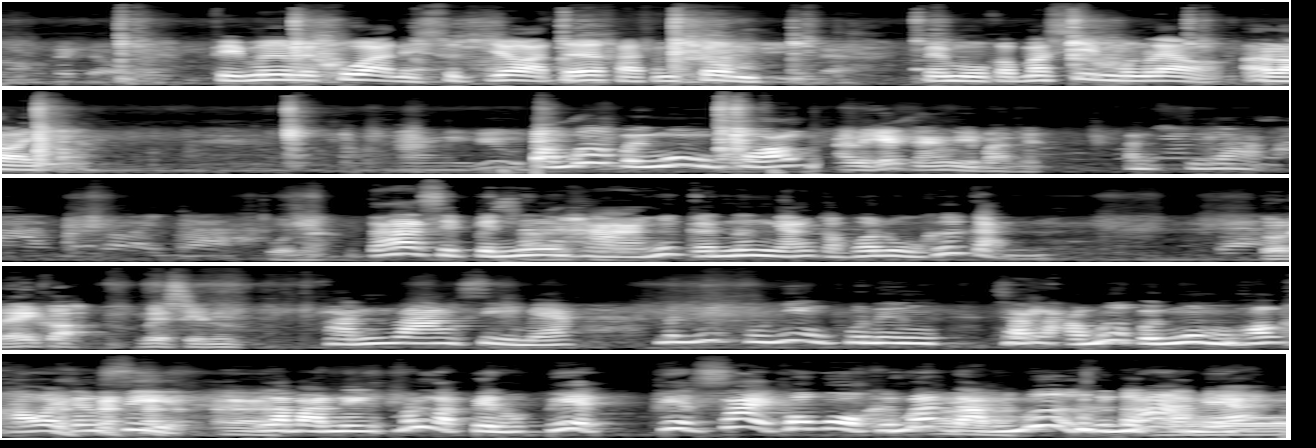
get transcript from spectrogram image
น้องก็จะเอาไปฝีมือแม่ครัวนี่สุดยอดเด้อค่ะท่านผู้ชมดีนะแม่หมูกับมาชิมมึงแล้ว อร่อยทางรีวิวเอามือไปงุ้มของอันนี้เฮ็ดหยังนี่บัดเนี่ยอันสิลาบตัวนะถ้าสิเป็นนึ่งหาคือกันนึ่งหยังกับบ่รู้คือกัน ตัวใดก็ไม่สิน ฝันวางสี่แหม่ มันมีผู้หญิงผู้หนึงฉันละเอามือไปงุ่มของเขาไอ้จังสี่เออ ระบาดนี้มันละเป็นเพศเพศไส้พอโบขึ้นมาดันมือขึ้นมาแหม่โอ้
